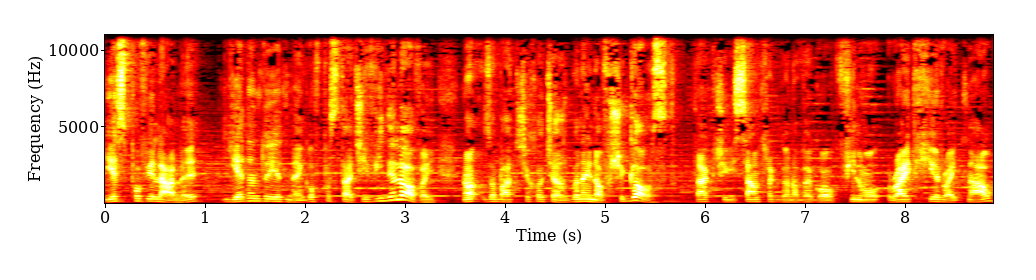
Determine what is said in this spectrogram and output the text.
jest powielany jeden do jednego w postaci winylowej. No zobaczcie chociażby najnowszy Ghost, tak? czyli soundtrack do nowego filmu Right Here, Right Now.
